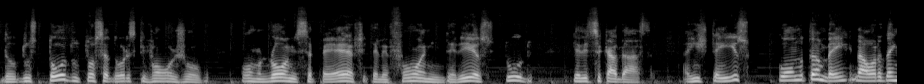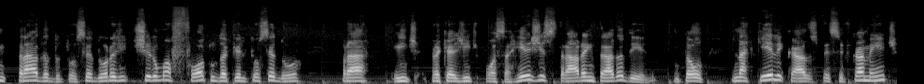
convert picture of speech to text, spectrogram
do, dos todos os torcedores que vão ao jogo, como nome, CPF, telefone, endereço, tudo que ele se cadastra. A gente tem isso, como também na hora da entrada do torcedor, a gente tira uma foto daquele torcedor para para que a gente possa registrar a entrada dele. Então, naquele caso especificamente,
